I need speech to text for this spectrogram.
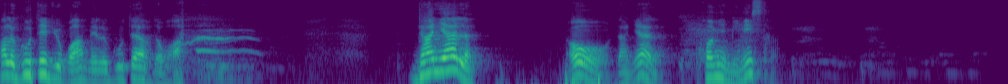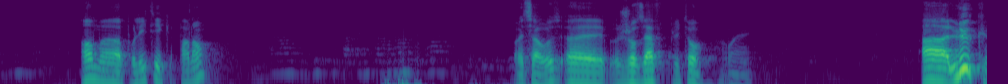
Pas le goûter du roi, mais le goûteur du roi. Daniel. Oh, Daniel, Premier ministre. Homme euh, politique, pardon? Ça, euh, Joseph plutôt. Euh, Luc.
